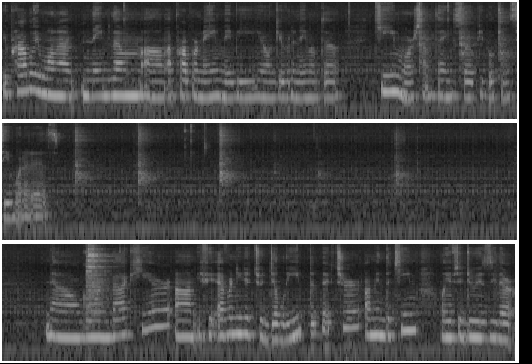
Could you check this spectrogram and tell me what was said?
You probably want to name them um, a proper name. Maybe, you know, give it a name of the team or something so people can see what it is. Now going back here, um, if you ever needed to delete the picture, I mean the team, all you have to do is either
